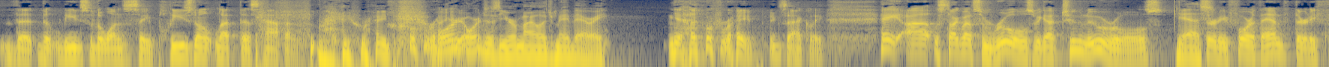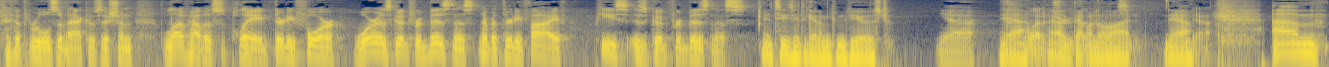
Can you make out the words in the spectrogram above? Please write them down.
that that leads to the ones that say please don't let this happen Right, right. Right. Or or just your mileage may vary. yeah right exactly hey uh, let's talk about some rules we got two new rules Yes. 34th and 35th rules of acquisition love how this is played 34 war is good for business number 35 peace is good for business It's easy to get them confused. yeah Yeah, a lot of I like that one a lot. Yeah. yeah Um,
